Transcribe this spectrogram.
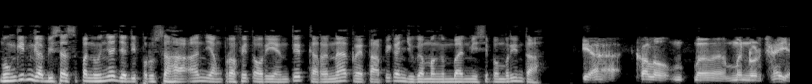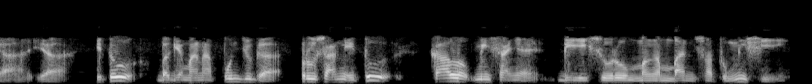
Mungkin nggak bisa sepenuhnya jadi perusahaan yang profit oriented karena kereta api kan juga mengemban misi pemerintah. Ya kalau menurut saya ya itu bagaimanapun juga perusahaan itu kalau misalnya disuruh mengemban suatu misi,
